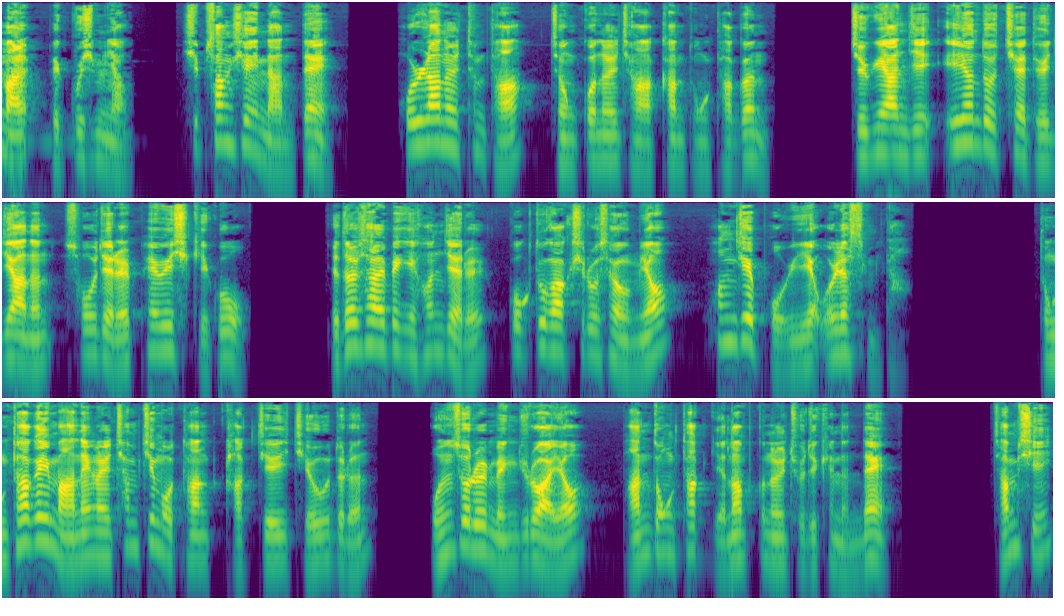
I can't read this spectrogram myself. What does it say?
말 190년 십상시의 난 때 혼란을 틈타 정권을 장악한 동탁은 즉위한 지 1년도 채 되지 않은 소재를 폐위시키고 8살 배기 헌재를 꼭두각시로 세우며 황제 보위에 올렸습니다. 동탁의 만행을 참지 못한 각지의 제후들은 원소를 맹주로 하여 반동탁 연합군을 조직했는데 잠시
